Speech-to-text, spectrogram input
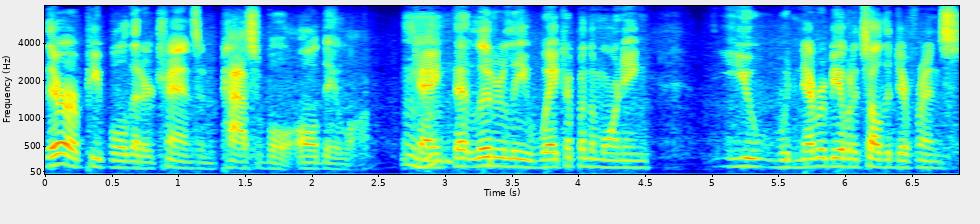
there are people that are trans and passable all day long. Okay, Mhm. that literally wake up in the morning, you would never be able to tell the difference.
